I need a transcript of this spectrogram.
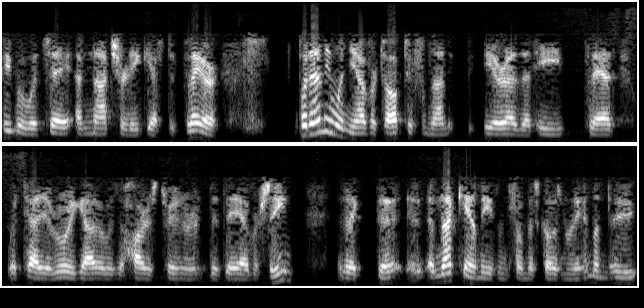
people would say a naturally gifted player. But anyone you ever talked to from that era that he played would tell you Rory Gallagher was the hardest trainer that they ever seen. Like the, and that came even from his cousin Raymond, who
